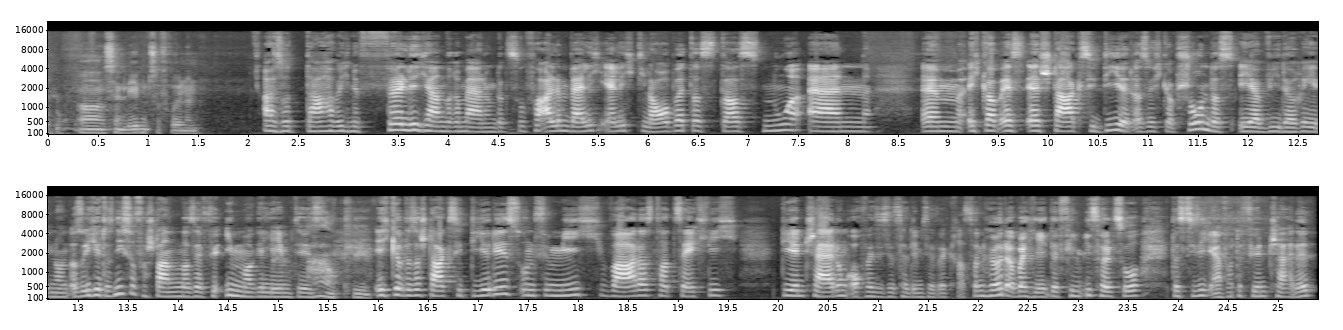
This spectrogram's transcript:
äh, sein Leben zu frönen. Also da habe ich eine völlig andere Meinung dazu. Vor allem, weil ich ehrlich glaube, dass das nur ein, ähm, ich glaube, er ist, er ist stark sediert. Also ich glaube schon, dass er wieder reden und, also ich hätte das nicht so verstanden, dass er für immer gelähmt ist. Ah, okay. Ich glaube, dass er stark sediert ist und für mich war das tatsächlich die Entscheidung, auch wenn sie es jetzt halt eben sehr, sehr krass anhört, aber hey, der Film ist halt so, dass sie sich einfach dafür entscheidet,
